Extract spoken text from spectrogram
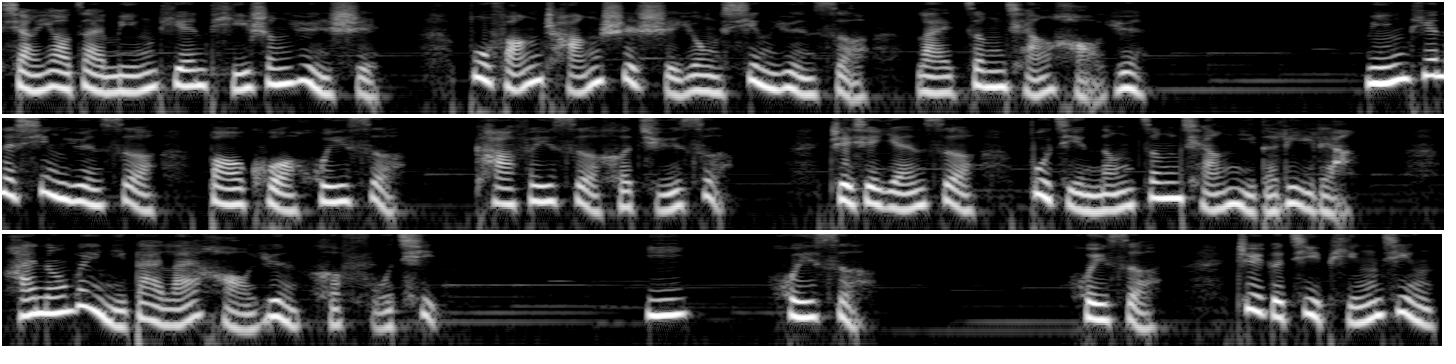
想要在明天提升运势，不妨尝试使用幸运色来增强好运。明天的幸运色包括灰色、咖啡色和橘色，这些颜色不仅能增强你的力量，还能为你带来好运和福气。一、灰色。灰色这个既平静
